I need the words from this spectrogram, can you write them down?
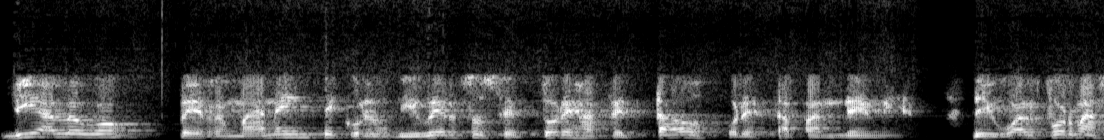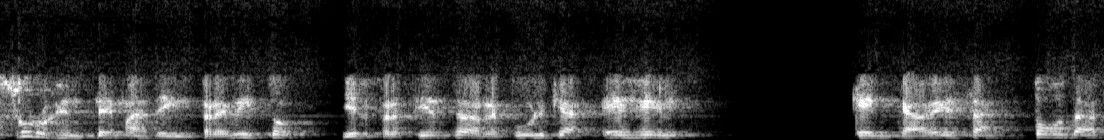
Diálogo permanente con los diversos sectores afectados por esta pandemia. De igual forma surgen temas de imprevisto y el presidente de la República es el que encabeza todas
